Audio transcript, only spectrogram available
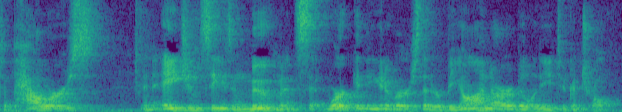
to powers and agencies and movements at work in the universe that are beyond our ability to control.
